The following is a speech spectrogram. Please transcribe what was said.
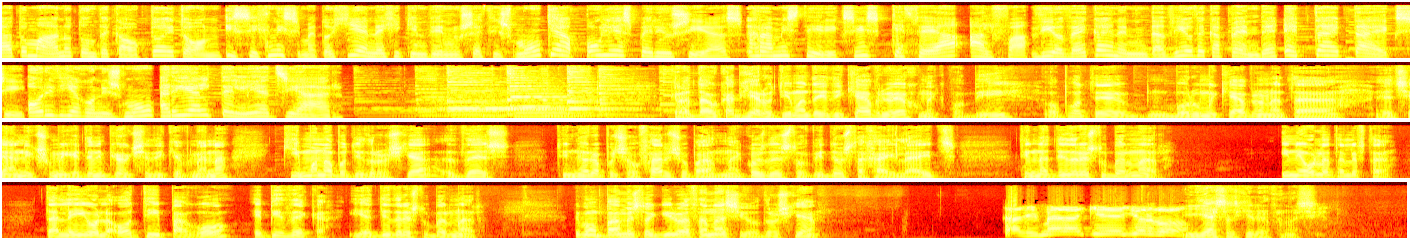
άτομα άνω των 18 ετών. Η συχνή συμμετοχή ενέχει κινδύνους εθισμού και απώλειας περιουσίας. Γραμμή στήριξης και θεά Α. 210-9215-776. Όρη διαγωνισμού real.gr. Κρατάω κάποια ερωτήματα γιατί και αύριο έχουμε εκπομπή. Οπότε μπορούμε και αύριο να τα έτσι ανοίξουμε γιατί είναι πιο εξειδικευμένα. Και μόνο από τη δροσιά, δες την ώρα που ισοφάρισε ο Παναθηναϊκός, δες στο βίντεο, στα highlights, την αντίδραση του Μπερνάρ. Είναι όλα τα λεφτά. Τα λέει όλα. Ό,τι είπα εγώ, επί 10. Η αντίδραση του Μπερνάρ. Λοιπόν, πάμε στον κύριο Αθανάσιο, δροσιά. Καλημέρα κύριε Γιώργο. Γεια σας κύριε Αθανάσιο.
